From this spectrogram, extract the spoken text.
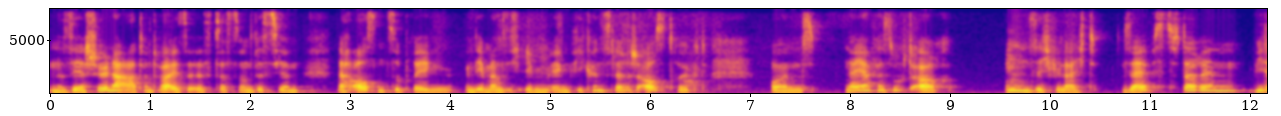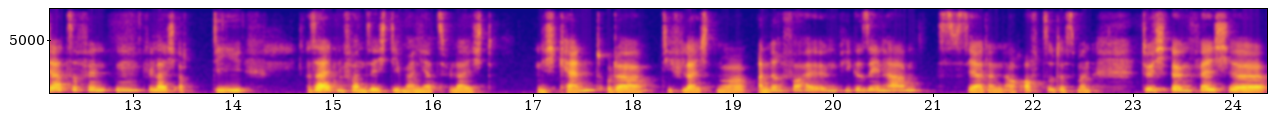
eine sehr schöne Art und Weise ist, das so ein bisschen nach außen zu bringen, indem man sich eben irgendwie künstlerisch ausdrückt und naja, versucht auch, sich vielleicht selbst darin wiederzufinden, vielleicht auch die Seiten von sich, die man jetzt vielleicht nicht kennt oder die vielleicht nur andere vorher irgendwie gesehen haben. Es ist ja dann auch oft so, dass man durch irgendwelche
